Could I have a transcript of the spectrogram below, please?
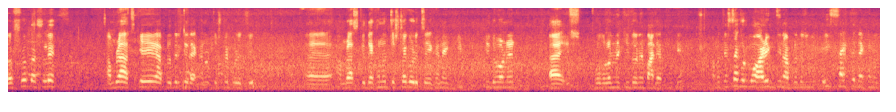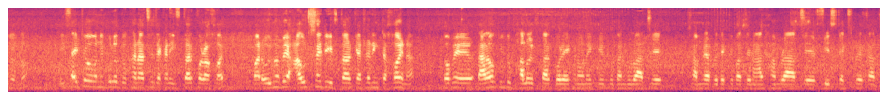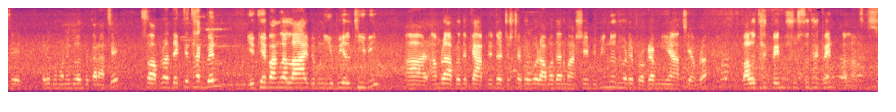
দর্শক আসলে আমরা আজকে আপনাদেরকে দেখানোর চেষ্টা করেছি। আমরা আজকে দেখানোর চেষ্টা করেছি এখানে কি কি ধরনের আহ, প্রবলনের কি ধরনের বাজার থাকে। আমরা চেষ্টা করব আরেকদিন আপনাদের এই সাইডটা দেখানোর জন্য। এই সাইডেও অনেকগুলো দোকান আছে যেখানে ইফতার করা হয় বাট ওইভাবে আউটসাইডে ইফতার ক্যাটারিংটা হয় না। তবে তারাও কিন্তু ভালো ইফতার করে। এখানে অনেক দোকানগুলো আছে। সামনে আপনি দেখতে পাচ্ছেন আলহামরা আছে ফিস্ট এক্সপ্রেস আছে এরকম অনেকগুলো দোকান আছে। সো আপনারা দেখতে থাকবেন। ইউকে বাংলা লাইভ এবং ইউবিএল টিভি আর আমরা আপনাদেরকে আপডেট দেওয়ার চেষ্টা করব রামাদান মাসে। বিভিন্ন ধরনের প্রোগ্রাম নিয়ে আছি আমরা। ভালো থাকবেন, সুস্থ থাকবেন। আল্লাহ হাফিজ।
